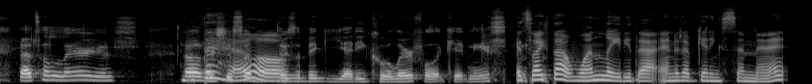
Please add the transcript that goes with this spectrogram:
That's hilarious. What oh, the there's just hell? a there's a big Yeti cooler full of kidneys. It's like that one lady that ended up getting cement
